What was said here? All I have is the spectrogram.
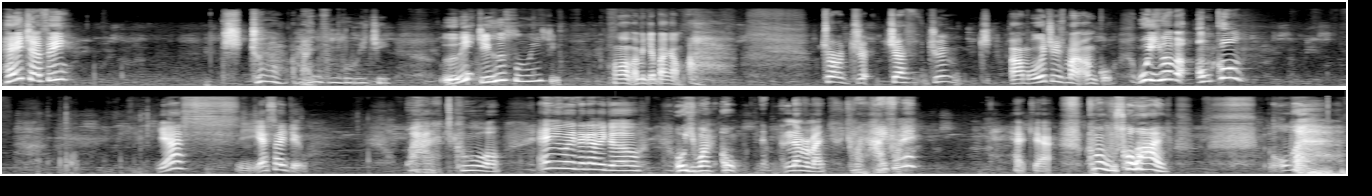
Hey, Jeffy! Shh, Junior, I'm hiding from Luigi. Luigi? Who's Luigi? Hold on, let me get back up. George, Jeff, June, um, Luigi's my uncle. Wait, you have an uncle? Yes, yes I do. Wow, that's cool. Anyways, I gotta go. Oh, you want, oh, never mind. You want to hide from it? Heck yeah. Come on, let's go hide.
